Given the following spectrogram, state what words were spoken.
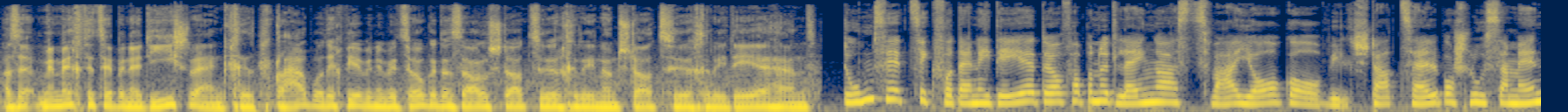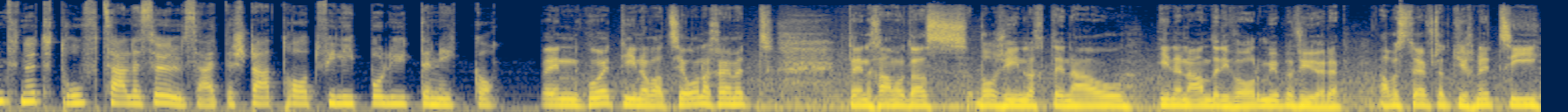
also, wir möchten jetzt eben nicht einschränken. Ich glaube oder ich bin eben überzeugt, dass alle Stadtzürcherinnen und Stadtzürcher Ideen haben. Die Umsetzung von diesen Ideen darf aber nicht länger als zwei Jahre gehen, weil die Stadt selber schlussendlich nicht draufzahlen soll, sagt der Stadtrat Filippo Lütenegger. Wenn gute Innovationen kommen, dann kann man das wahrscheinlich dann auch in eine andere Form überführen. Aber es darf natürlich nicht sein,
